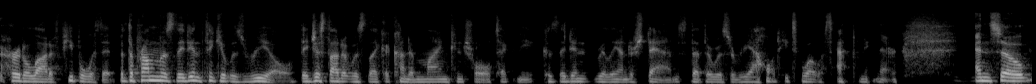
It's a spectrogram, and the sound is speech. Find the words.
hurt a lot of people with it. But the problem was they didn't think it was real. They just thought it was like a kind of mind control technique because they didn't really understand that there was a reality to what was happening there. And so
